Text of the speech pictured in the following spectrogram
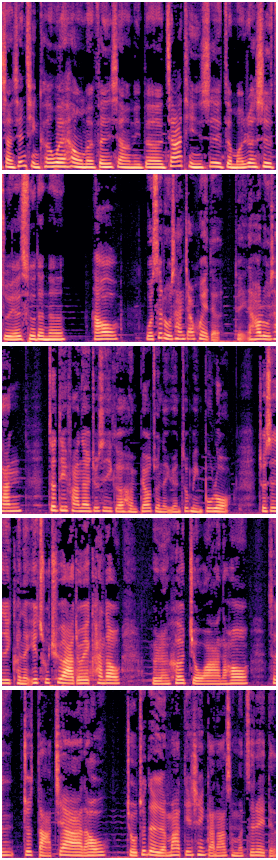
想先请各位和我们分享你的家庭是怎么认识主耶稣的呢？好，我是鲁山教会的，对，然后鲁山这地方呢，就是一个很标准的原住民部落，就是可能一出去啊，就会看到有人喝酒啊，然后甚至就打架啊，然后酒醉的人骂电线杆啊什么之类的。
